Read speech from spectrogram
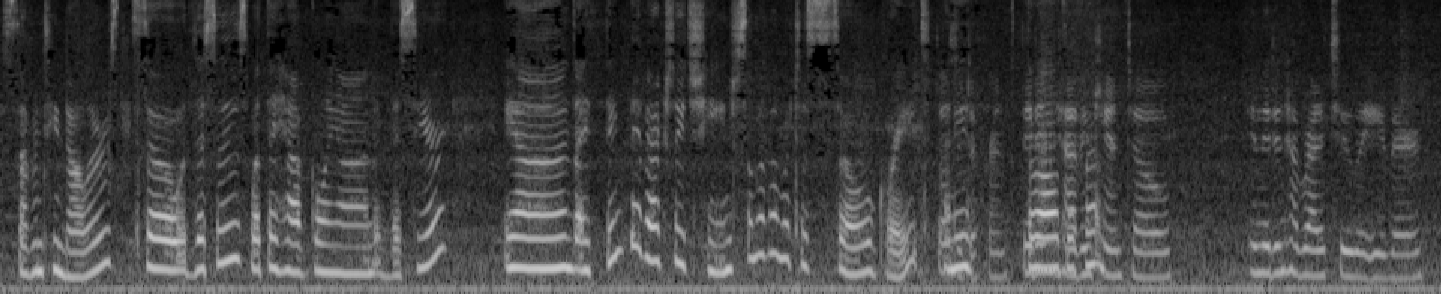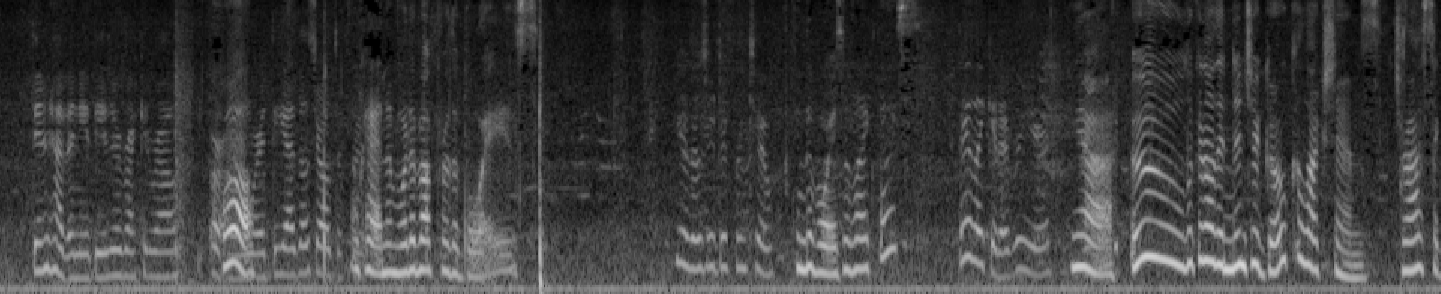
$17. So this is what they have going on this year. And I think they've actually changed some of them, which is so great. Those Any- are different. They didn't have different? Encanto, and they didn't have Ratatouille either. They didn't have any of these, or Wreck-It Ralph, or Cool. Onward. Yeah, those are all different. Okay, and then what about for the boys? Yeah, those are different too. I Think the boys would like this? They like it every year. Yeah. Ooh, look at all the Ninjago collections. Jurassic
